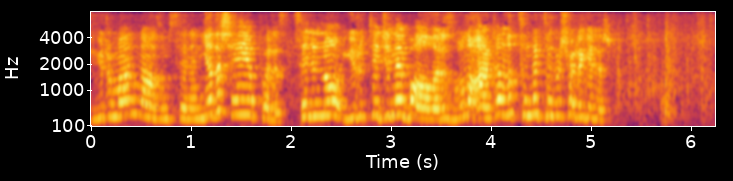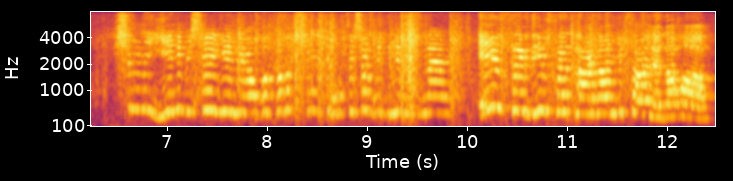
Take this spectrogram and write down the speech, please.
yürümen lazım senin. Ya da şey yaparız. Senin o yürütecine bağlarız bunu. Arkanda tıngır tıngır şöyle gelir. Şimdi yeni bir şey geliyor. Bakalım şimdiki muhteşem hediyemiz ne? En sevdiğim setlerden bir tane daha.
